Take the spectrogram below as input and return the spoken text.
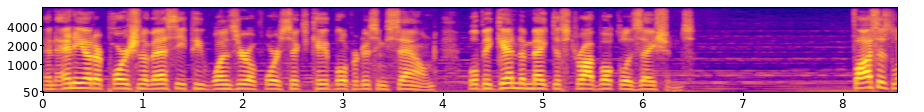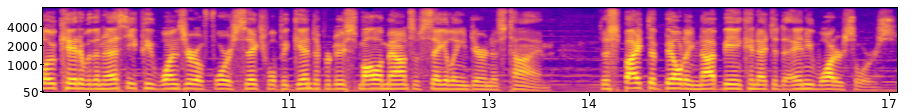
and any other portion of SCP-1046 capable of producing sound, will begin to make distraught vocalizations. Faucets located within SCP-1046 will begin to produce small amounts of saline during this time, despite the building not being connected to any water source.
